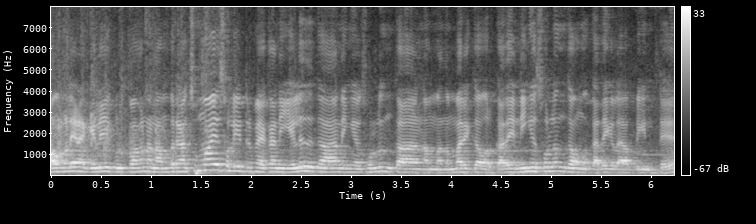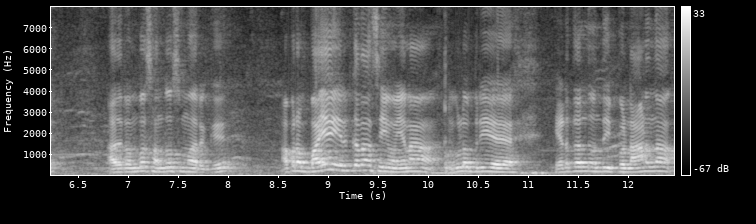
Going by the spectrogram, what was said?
அவங்களே எனக்கு எழுதி கொடுப்பாங்க நான் நம்புறேன். நான் சும்மாவே சொல்லிட்டு இருப்பேன் அக்கா நீங்கள் எழுதுக்கா நீங்கள் சொல்லுங்கக்கா நம்ம அந்த மாதிரிக்கா ஒரு கதை நீங்கள் சொல்லுங்கக்கா உங்கள் கதைகளை அப்படின்ட்டு. அது ரொம்ப சந்தோஷமாக இருக்குது அப்புறம் பயம் இருக்க தான் செய்வோம் ஏன்னா இவ்வளோ பெரிய இடத்துலேருந்து வந்து இப்போ நானும் தான்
